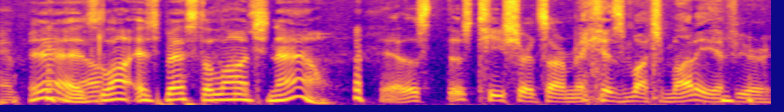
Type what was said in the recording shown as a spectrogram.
same, Yeah, you it's know? la- it's best to launch now. Yeah, those those T-shirts aren't making as much money if you're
